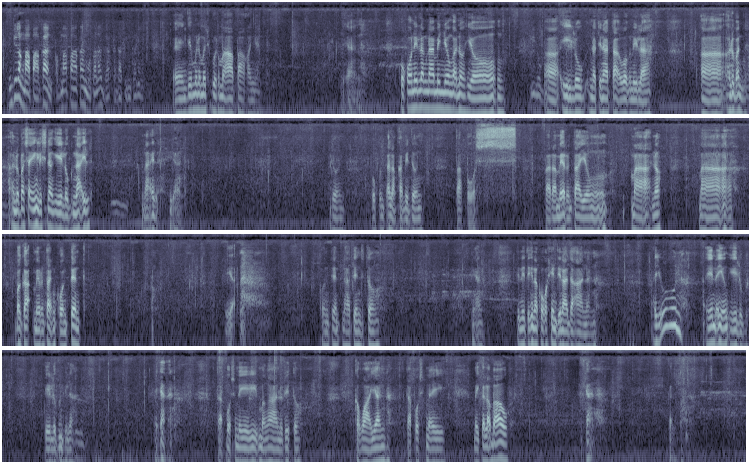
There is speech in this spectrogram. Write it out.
Hindi lang mapakan. Pag mapakan mo talaga, kadating ka na. Eh, hindi mo naman siguro maapakan yan. Yan. Kukunin lang namin yung ano, yung Ilog. ah, ilog na tinatawag nila. ah, ano ba ano ba sa English ng ilog? Nile. Nile. Yan. Doon. Pupunta lang kami doon. Tapos para meron tayong ma ano ma baga meron tayong content. Yan. Content natin dito. Yan. Tinitingnan ko kasi yung dinadaanan. Ayun. Ayun ay yung ilog. Ilog nila. Ayan. Tapos may mga ano dito. Kawayan. Tapos may may kalabaw. Ayan. Kalabaw.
